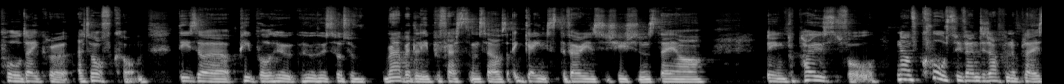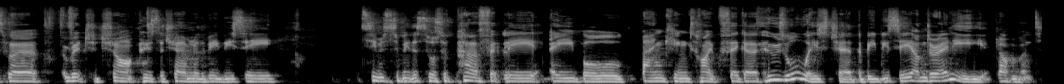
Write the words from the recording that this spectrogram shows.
paul dacre at ofcom these are people who, who who sort of rabidly profess themselves against the very institutions they are being proposed for now of course we've ended up in a place where richard sharp who's the chairman of the bbc seems to be the sort of perfectly able banking type figure who's always chaired the BBC under any government.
